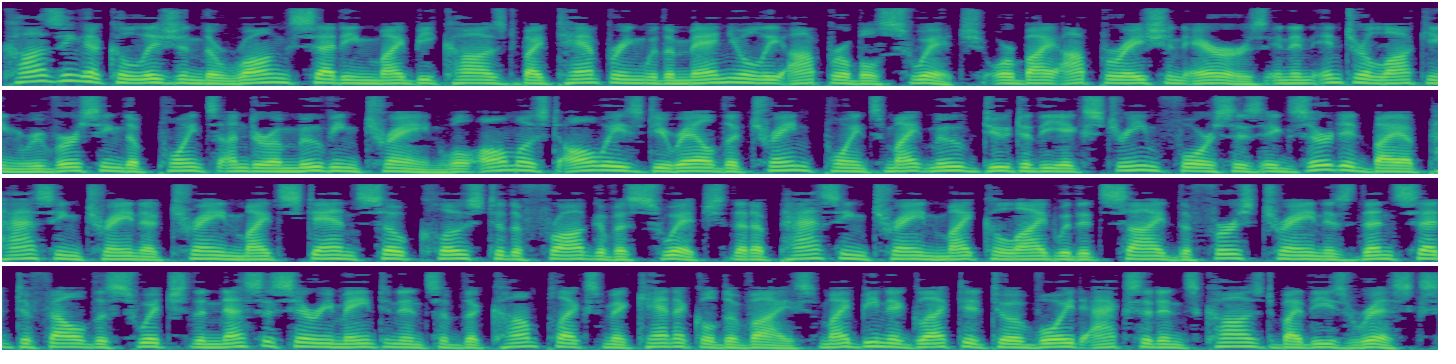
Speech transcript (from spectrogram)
Causing a collision The wrong setting might be caused by tampering with a manually operable switch or by operation errors in an interlocking reversing the points under a moving train will almost always derail the train points might move due to the extreme forces exerted by a passing train. A train might stand so close to the frog of a switch that a passing train might collide with its side. The first train is then said to foul the switch. The necessary maintenance of the complex mechanical device might be neglected to avoid accidents caused by these risks.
